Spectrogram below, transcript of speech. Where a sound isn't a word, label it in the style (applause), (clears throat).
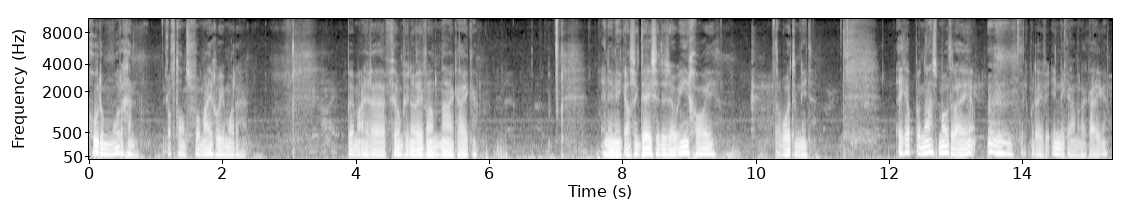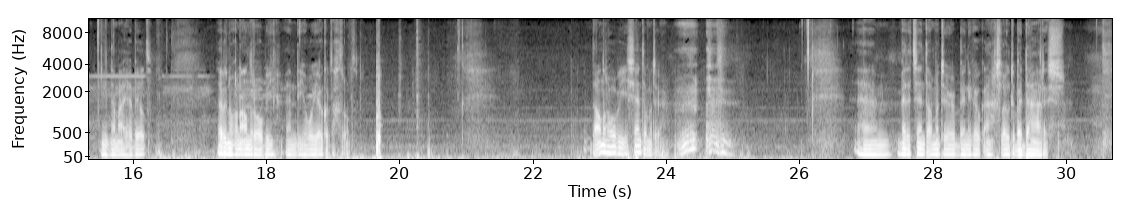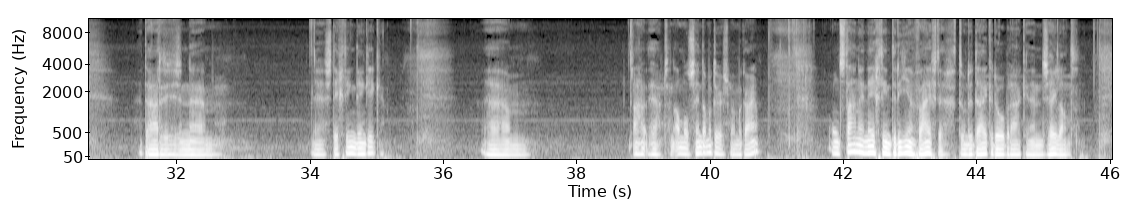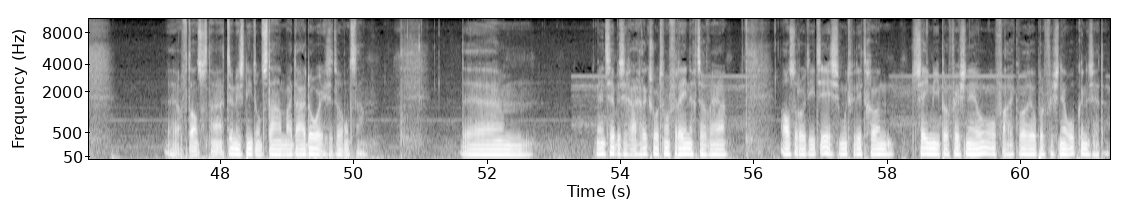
Goedemorgen. Of althans, voor mij goedemorgen. Ik ben mijn eigen filmpje nog even aan het nakijken. En dan denk ik, als ik deze er zo ingooi, dan wordt hem niet. Ik heb naast motorrijden, (clears throat) ik moet even in de camera kijken, niet naar mijn eigen beeld. heb ik nog een andere hobby en die hoor je ook op de achtergrond. De andere hobby is centamateur. (clears throat) Um, met het centamateur ben ik ook aangesloten bij Daris. Daris is een um, ja, stichting, denk ik. Um, ah, ja, het zijn allemaal centamateurs bij elkaar. Ontstaan in 1953, toen de dijken doorbraken in Zeeland. Uh, althans, nou, toen is het niet ontstaan, maar daardoor is het wel ontstaan. De mensen hebben zich eigenlijk een soort van verenigd. Zo van, ja, als er ooit iets is, moeten we dit gewoon semi-professioneel of eigenlijk wel heel professioneel op kunnen zetten.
